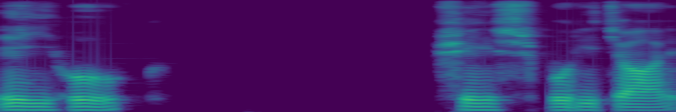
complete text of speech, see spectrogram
এই হোক শেষ পরিচয়।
